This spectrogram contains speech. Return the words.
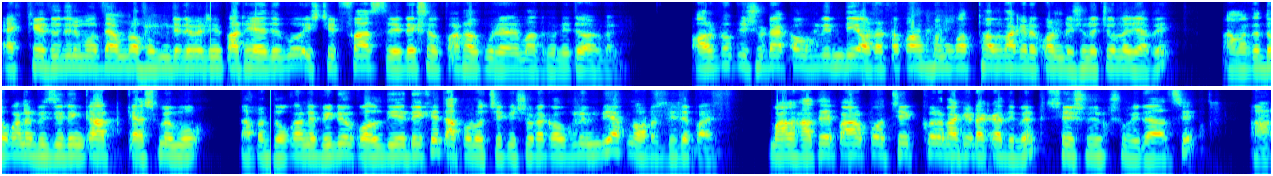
এক থেকে দুদিনের মধ্যে আমরা হোম ডেলিভারি পাঠিয়ে দেবো। স্ট্রিট ফার্স্ট রেডেক্স পাঠাও কুরিয়ারের মাধ্যমে নিতে পারবেন। অল্প কিছু টাকা অগ্রিম দিয়ে অর্ডারটা কনফার্ম করতে হবে, বাকিটা কন্ডিশনে চলে যাবে। আমাদের দোকানে ভিজিটিং কার্ড ক্যাশ মেমো তারপর দোকানে ভিডিও কল দিয়ে দেখে তারপর হচ্ছে কিছু টাকা অগ্রিম দিয়ে আপনি অর্ডার দিতে পারেন। মাল হাতে পাওয়ার পর চেক করে বাকি টাকা দিবেন, সেই সুযোগ সুবিধা আছে। আর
